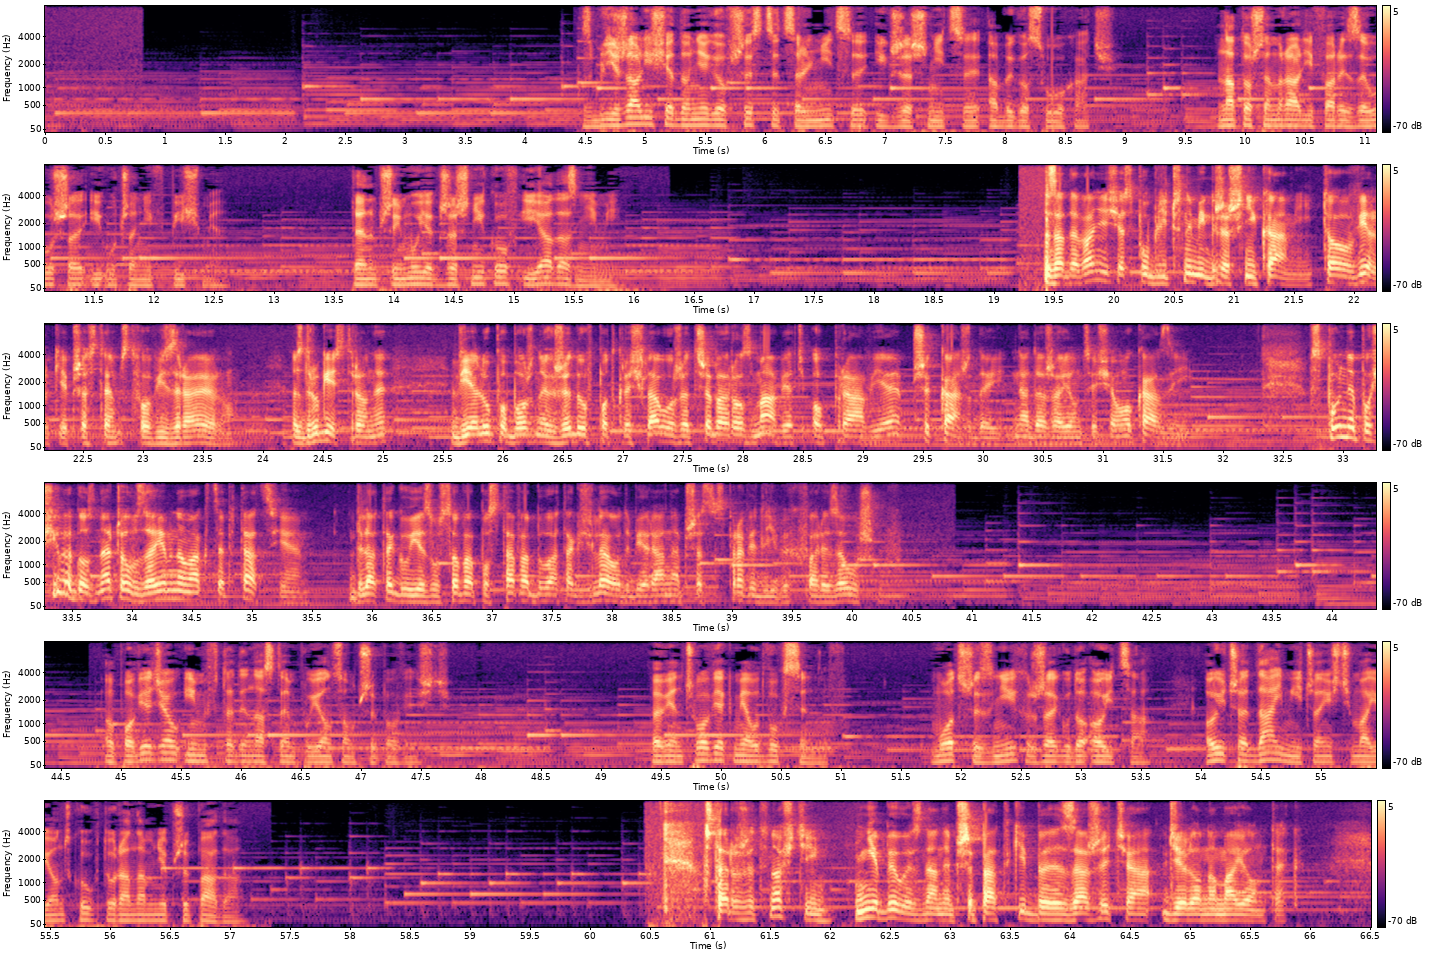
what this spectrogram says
Zbliżali się do niego wszyscy celnicy i grzesznicy, aby go słuchać. Na to szemrali faryzeusze i uczeni w piśmie. Ten przyjmuje grzeszników i jada z nimi. Zadawanie się z publicznymi grzesznikami to wielkie przestępstwo w Izraelu. Z drugiej strony, wielu pobożnych Żydów podkreślało, że trzeba rozmawiać o prawie przy każdej nadarzającej się okazji. Wspólny posiłek oznaczał wzajemną akceptację, dlatego Jezusowa postawa była tak źle odbierana przez sprawiedliwych faryzeuszów. Opowiedział im wtedy następującą przypowieść. Pewien człowiek miał dwóch synów. Młodszy z nich rzekł do ojca: Ojcze, daj mi część majątku, która na mnie przypada. Starożytności nie były znane przypadki, by za życia dzielono majątek.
